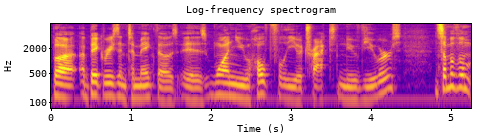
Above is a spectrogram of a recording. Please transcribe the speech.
But a big reason to make those is one, you hopefully you attract new viewers. And some of them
